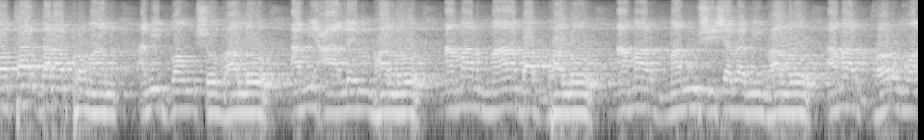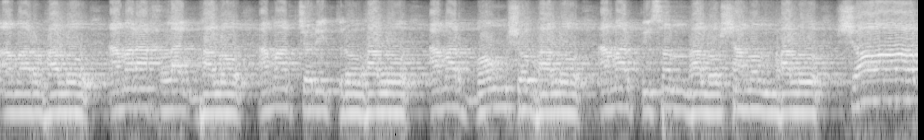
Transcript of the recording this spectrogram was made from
কথার দ্বারা প্রমাণ, আমি বংশ ভালো, আমি আলেম ভালো, আমার মা বাপ ভালো, আমার মানুষ হিসাবে আমি ভালো, আমার ধর্ম আমার ভালো, আমার আখলাক ভালো, আমার চরিত্র ভালো, আমার বংশ ভালো, আমার পিছন ভালো, সামন ভালো সব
